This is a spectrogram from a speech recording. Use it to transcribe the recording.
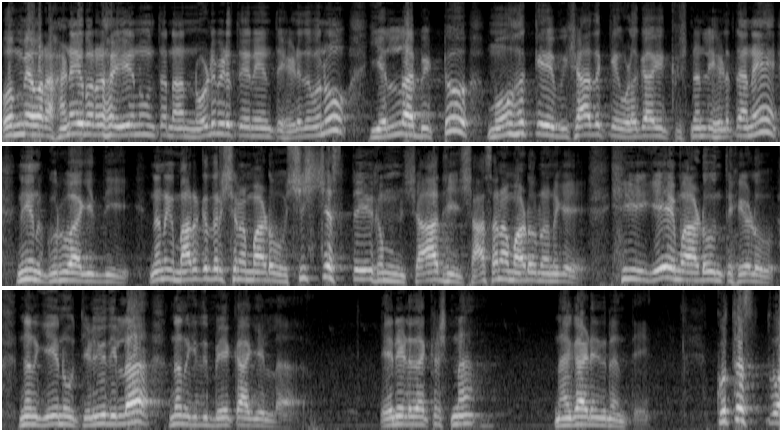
ಒಮ್ಮೆ ಅವರ ಹಣೆ ಬರಹ ಏನು ಅಂತ ನಾನು ನೋಡಿಬಿಡುತ್ತೇನೆ ಅಂತ ಹೇಳಿದವನು, ಎಲ್ಲ ಬಿಟ್ಟು ಮೋಹಕ್ಕೆ, ವಿಷಾದಕ್ಕೆ ಒಳಗಾಗಿ ಕೃಷ್ಣನಲ್ಲಿ ಹೇಳ್ತಾನೆ, ನೀನು ಗುರುವಾಗಿದ್ದಿ, ನನಗೆ ಮಾರ್ಗದರ್ಶನ ಮಾಡು ಶಿಷ್ಯಸ್ತೇಹಂ ಶಾಧಿ, ಶಾಸನ ಮಾಡು ನನಗೆ, ಹೀಗೆ ಮಾಡು ಅಂತ ಹೇಳು, ನನಗೇನು ತಿಳಿಯುವುದಿಲ್ಲ, ನನಗಿದು ಬೇಕಾಗಿಲ್ಲ. ಏನು ಹೇಳಿದ ಕೃಷ್ಣ? ನಗಾಡಿದನಂತೆ. ಕುತಸ್ತ್ವ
